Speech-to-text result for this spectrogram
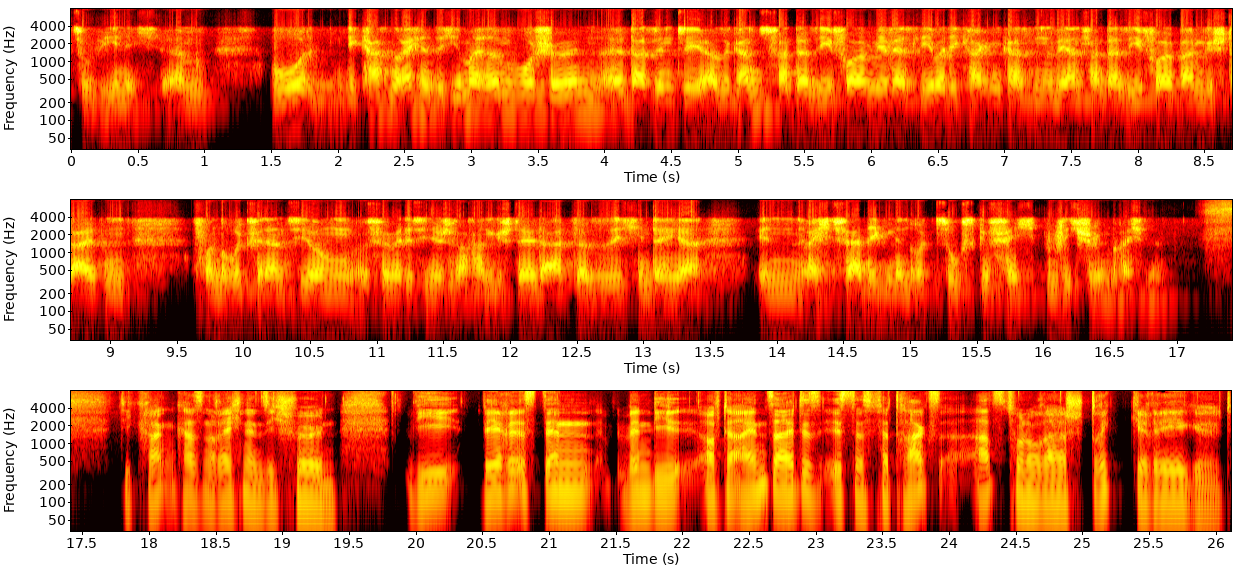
zu wenig. Ähm, wo die Kassen rechnen sich immer irgendwo schön, äh, da sind sie also ganz fantasievoll. Mir wäre es lieber, die Krankenkassen wären fantasievoll beim Gestalten von Rückfinanzierungen für medizinische Fachangestellte, als dass sie sich hinterher in rechtfertigenden Rückzugsgefechten sich schön rechnen. Die Krankenkassen rechnen sich schön. Wie wäre es denn, wenn die auf der einen Seite ist das Vertragsarzthonorar strikt geregelt,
